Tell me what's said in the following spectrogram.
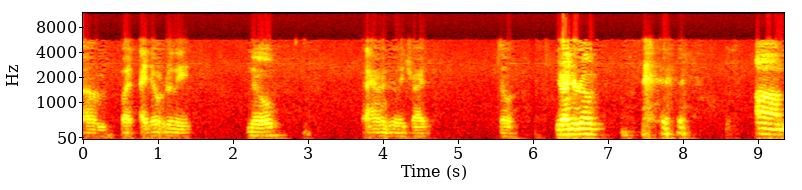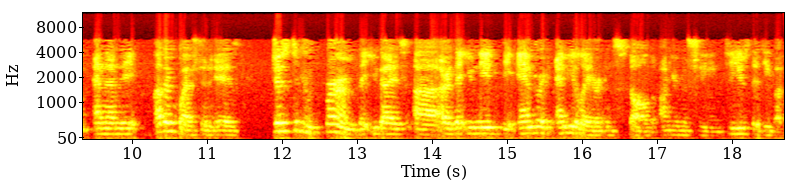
um, but I don't really know. I haven't really tried. So you're on your own. Um, and then the other question is, just to confirm that you guys, uh, or that you need the Android emulator installed on your machine to use the debug.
